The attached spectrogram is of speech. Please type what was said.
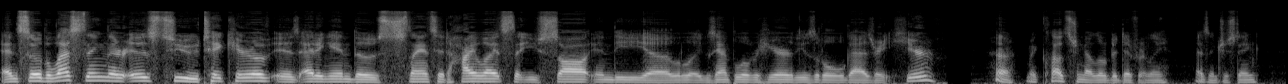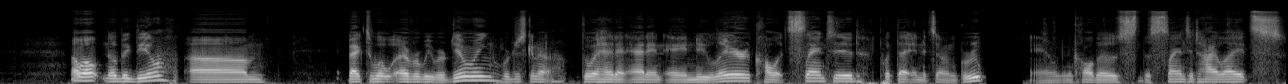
And so the last thing there is to take care of is adding in those slanted highlights that you saw in the uh, little example over here. These little guys right here. Huh my clouds turned out a little bit differently. That's interesting Oh well, no big deal. Um, back to whatever we were doing, we're just going to go ahead and add in a new layer, call it slanted, put that in its own group, and we're going to call those the slanted highlights.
